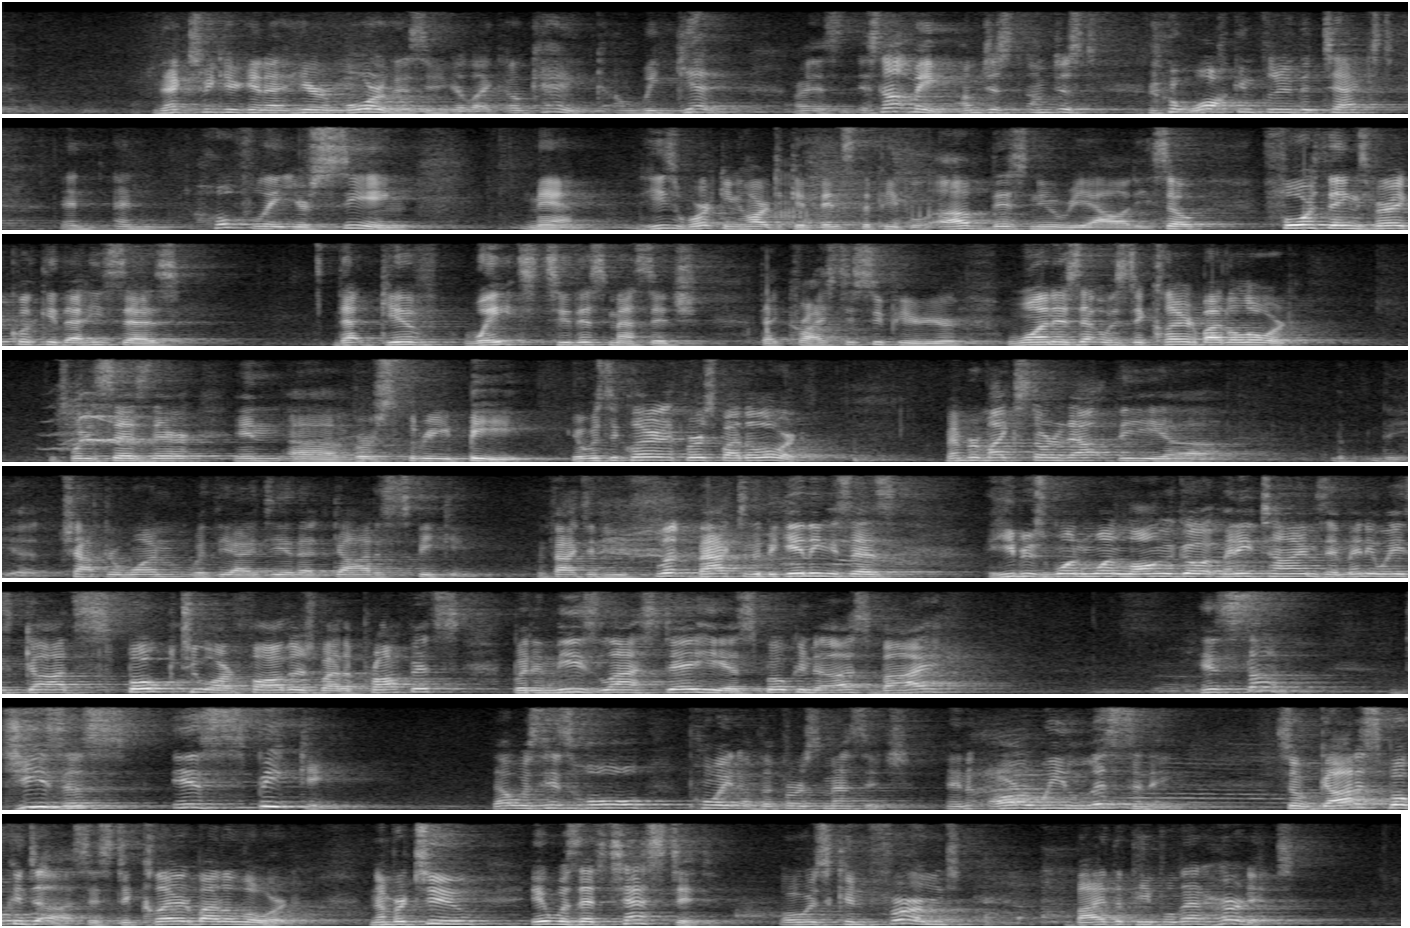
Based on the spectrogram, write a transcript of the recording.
next week you're going to hear more of this and you're like, okay, we get it. Right? It's, it's not me. I'm just I'm just walking through the text and, and hopefully you're seeing man, he's working hard to convince the people of this new reality. So, four things very quickly that he says that give weight to this message that Christ is superior. One is that was declared by the Lord. That's what he says there in uh, verse 3b. It was declared at first by the Lord. Remember, Mike started out the, uh, the, the uh, chapter 1 with the idea that God is speaking. In fact, if you flip back to the beginning, it says, Hebrews 1 1 long ago, at many times, in many ways, God spoke to our fathers by the prophets, but in these last days, he has spoken to us by his Son. Jesus is speaking. That was his whole point of the first message. And are we listening? So God has spoken to us. It's declared by the Lord. Number two, it was attested or was confirmed by the people that heard it.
